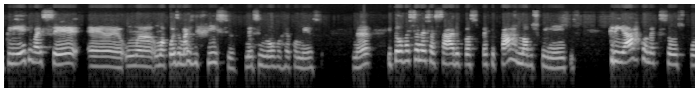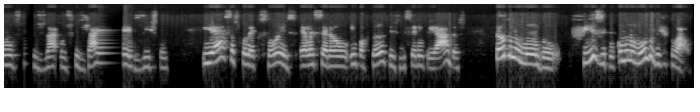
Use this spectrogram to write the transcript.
O cliente vai ser é, uma, uma coisa mais difícil nesse novo recomeço, né? Então, vai ser necessário prospectar novos clientes, criar conexões com os que já, os que já existem. E essas conexões, elas serão importantes de serem criadas tanto no mundo físico como no mundo virtual.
